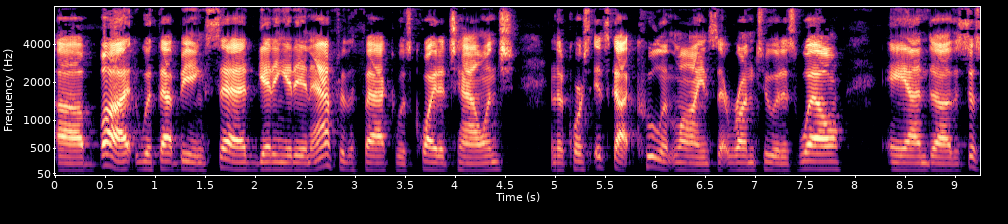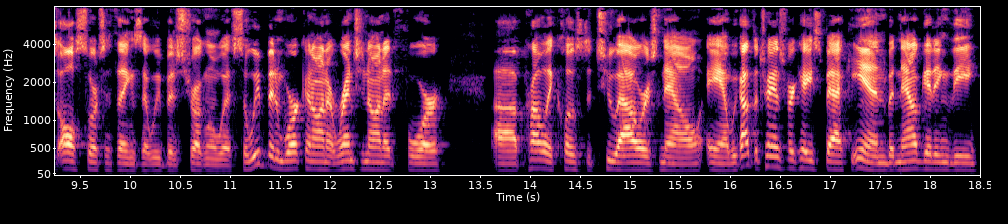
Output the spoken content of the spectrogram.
Uh, but with that being said, getting it in after the fact was quite a challenge. And of course, it's got coolant lines that run to it as well. And uh, there's just all sorts of things that we've been struggling with. So we've been working on it, wrenching on it for uh, probably close to two hours now. And we got the transfer case back in, but now getting the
